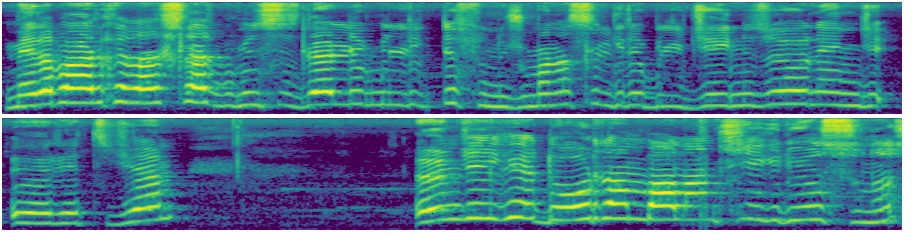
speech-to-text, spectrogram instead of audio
Merhaba arkadaşlar. Bugün sizlerle birlikte sunucuma nasıl girebileceğinizi öğreteceğim. Öncelikle doğrudan bağlantıya giriyorsunuz.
